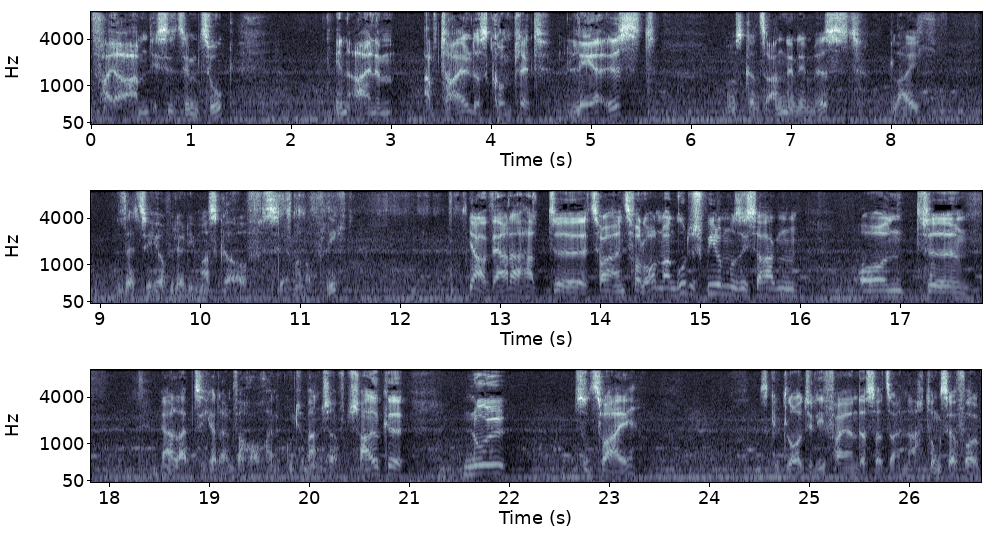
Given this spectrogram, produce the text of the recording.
Feierabend, ich sitze im Zug in einem Abteil, das komplett leer ist, was ganz angenehm ist. Gleich setze ich auch wieder die Maske auf, ist ja immer noch Pflicht. Ja, Werder hat äh, 2-1 verloren, war ein gutes Spiel, muss ich sagen. Und äh, ja, Leipzig hat einfach auch eine gute Mannschaft. Schalke 0 zu 2. Es gibt Leute, die feiern das als einen Achtungserfolg.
